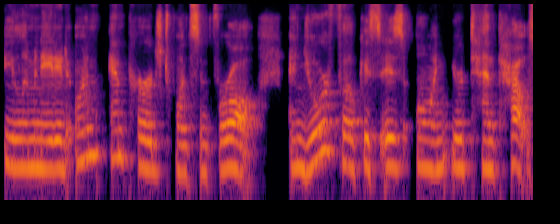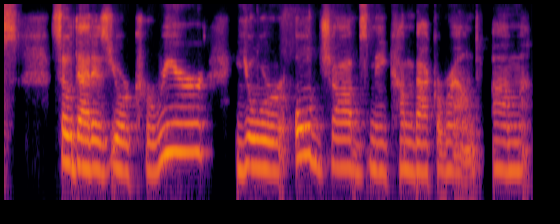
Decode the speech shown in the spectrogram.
eliminated and purged once and for all. And your focus is on your 10th house. So that is your career your old jobs may come back around. Um,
